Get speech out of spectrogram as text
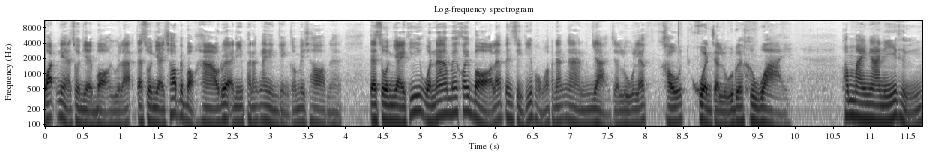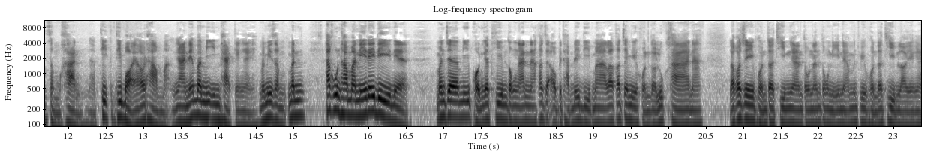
what เนี่ยส่วนใหญ่บอกอยู่แล้ว แต่ส่วนใหญ่ชอบไปบอก how ด้วยอันนี้พนักงานเก่งๆก็ไม่ชอบนะแต่ส่วนใหญ่ที่หัวหน้าไม่ค่อยบอกและเป็นสิ่งที่ผมว่าพนักงานอยากจะรู้และเขาควรจะรู้ด้วยคือ why ทำไมงานนี้ถึงสำคัญนะที่ที่บอกให้เขาทำอะงานนี้มันมี impact ยังไงมันมีมันถ้าคุณทำอันนี้ได้ดีเนี่ย มันจะมีผลกับทีมตรงนั้นนะเขาจะเอาไปทำได้ดีมาก แล้วก็จะมีผลต่อลูกค้านะ แล้วก็จะมีผลต่อทีมงานตรงนั้นตรงนี้นะ มันจะมีผลต่อทีมเรายังไง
